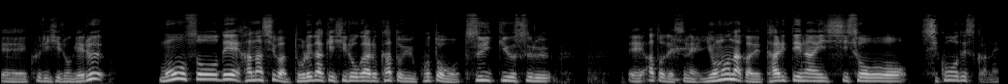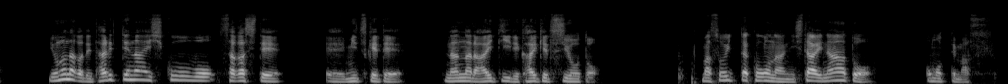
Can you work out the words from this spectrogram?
えー繰り広げる妄想で話はどれだけ広がるかということを追求する、えーあとですね、世の中で足りてない思想を、思考ですかね。世の中で足りてない思考を探して、えー見つけて、なんなら IT で解決しようと。まあそういったコーナーにしたいなと思ってます。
